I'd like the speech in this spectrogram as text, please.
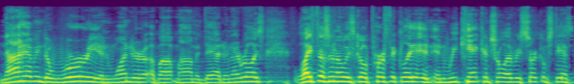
not having to worry and wonder about mom and dad. And I realize life doesn't always go perfectly, and, and we can't control every circumstance,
